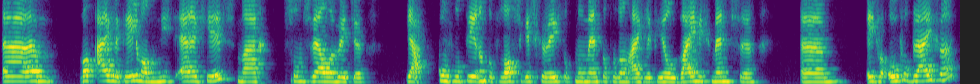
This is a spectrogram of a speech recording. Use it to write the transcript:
Ehm, wat eigenlijk helemaal niet erg is, maar soms wel een beetje ja, confronterend of lastig is geweest op het moment dat er dan eigenlijk heel weinig mensen ehm, even overblijven.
